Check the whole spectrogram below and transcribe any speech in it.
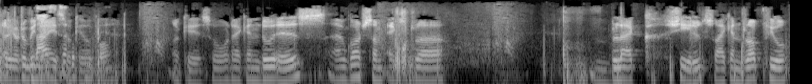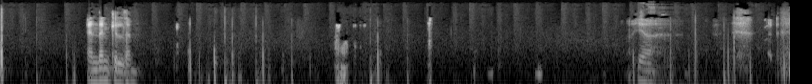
Oh, you have to be Nice nice. to Okay, people. okay. Okay, so what I can do is I've got some extra black shield, so I can drop few and then kill them. Yeah.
